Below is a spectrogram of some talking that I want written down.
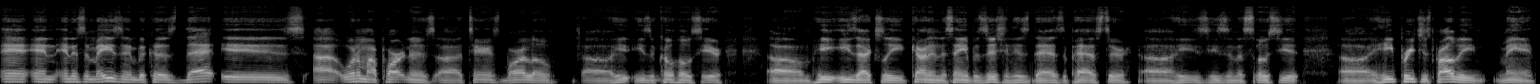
and and and it's amazing because that is uh, one of my partners, uh, Terrence Barlow. Uh, he, he's a Mm-hmm. co-host here. Um, he he's actually kind of in the same position. His dad's the pastor. Uh, he's he's an associate. Uh, and he preaches probably man,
